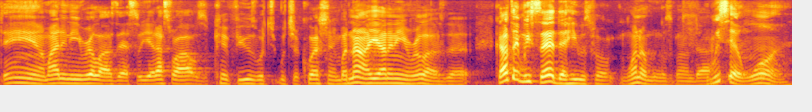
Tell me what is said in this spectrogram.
Damn, I didn't even realize that. So yeah, that's why I was confused with, with your question. But nah, yeah, I didn't even realize that. Cause I think we said that he was one of them was gonna die. we said one.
